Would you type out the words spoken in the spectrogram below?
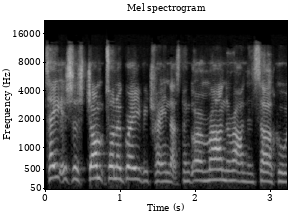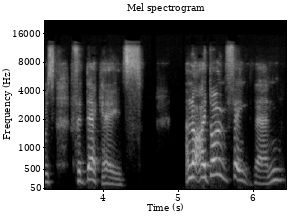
Tate has just jumped on a gravy train that's been going round and round in circles for decades. And I don't think then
